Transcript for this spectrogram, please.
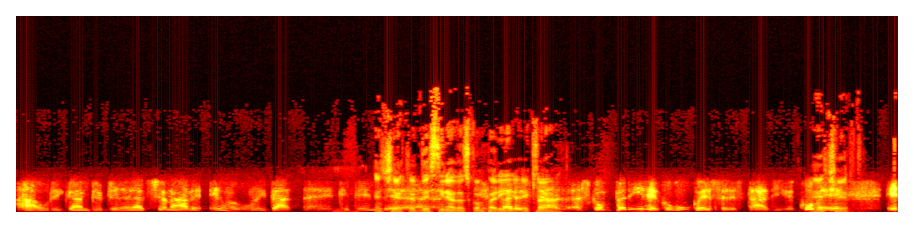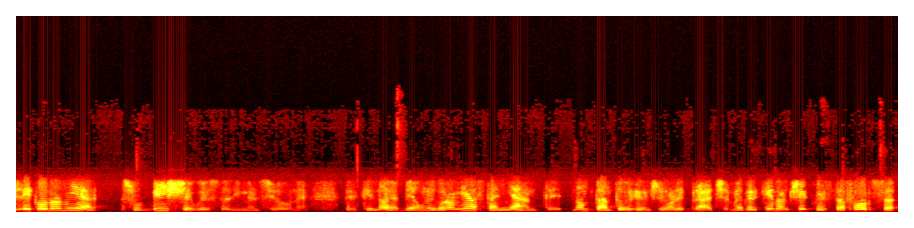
ha un ricambio generazionale è una comunità eh, che tende eh certo, a, è destinata a scomparire, sta, a scomparire e comunque essere statica, come eh certo. e l'economia subisce questa dimensione, perché noi abbiamo un'economia stagnante, non tanto perché non ci sono le braccia, ma perché non c'è questa forza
